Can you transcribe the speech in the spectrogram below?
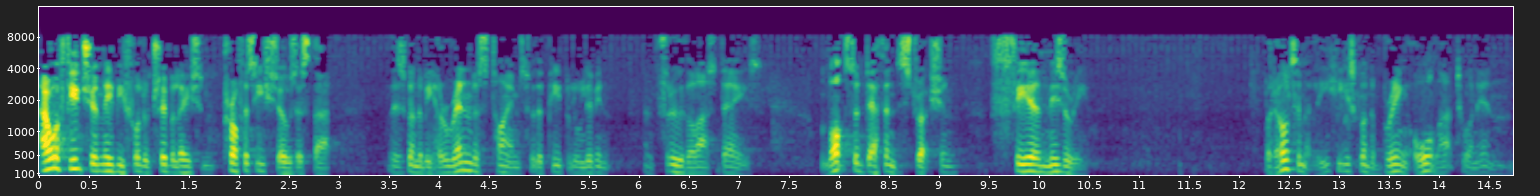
Our future may be full of tribulation. Prophecy shows us that. There's going to be horrendous times for the people who live in and through the last days. Lots of death and destruction, fear, misery. But ultimately, he's going to bring all that to an end.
